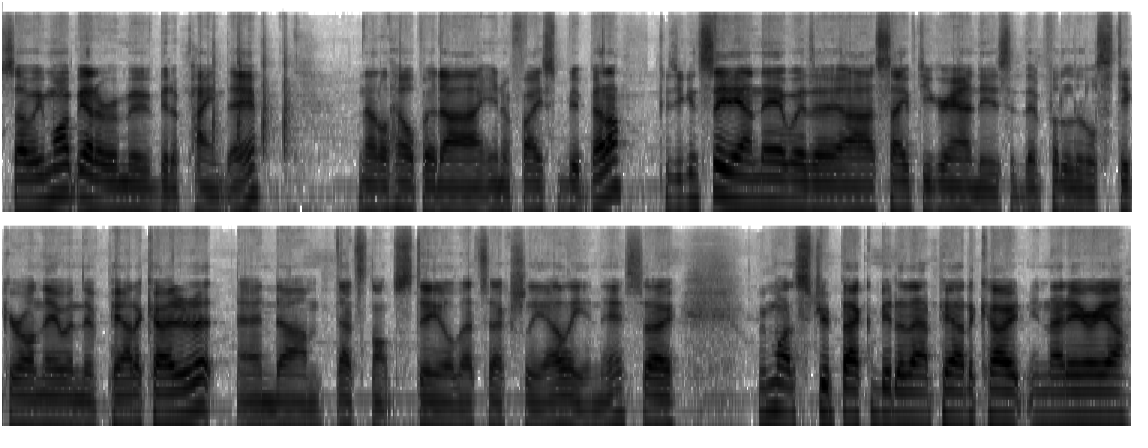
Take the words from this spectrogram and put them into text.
so we might be able to remove a bit of paint there. And that'll help it uh, interface a bit better. Because you can see down there where the uh, safety ground is that they've put a little sticker on there when they've powder coated it. And um, that's not steel, that's actually alley in there. So we might strip back a bit of that powder coat in that area.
